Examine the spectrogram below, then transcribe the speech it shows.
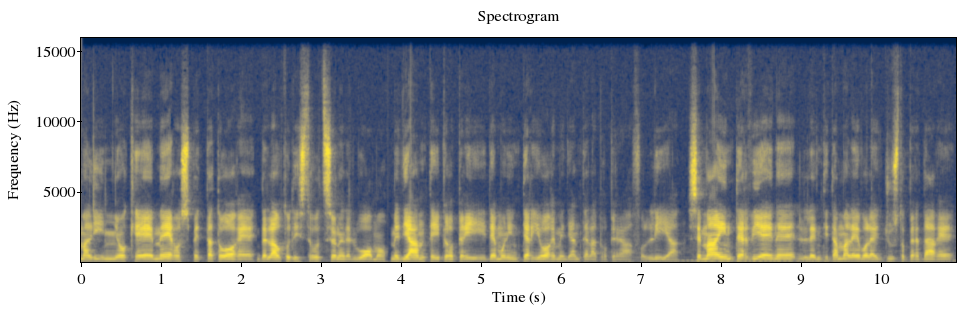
maligno che è mero spettatore dell'autodistruzione dell'uomo, mediante i propri demoni interiori, mediante la propria follia. Se mai interviene l'entità malevola è giusto per dare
